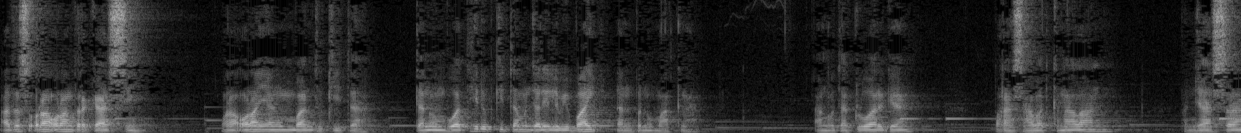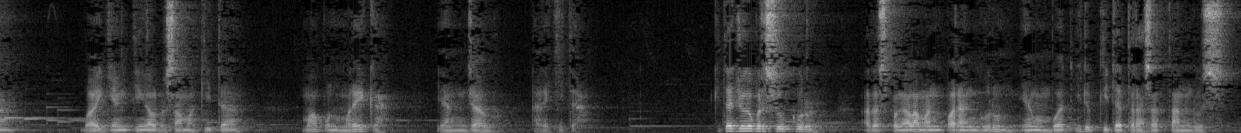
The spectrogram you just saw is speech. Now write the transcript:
atas orang-orang terkasih, orang-orang yang membantu kita dan membuat hidup kita menjadi lebih baik dan penuh makna. Anggota keluarga, para sahabat kenalan, penjasa, baik yang tinggal bersama kita maupun mereka yang jauh dari kita. Kita juga bersyukur atas pengalaman padang gurun yang membuat hidup kita terasa tandus,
